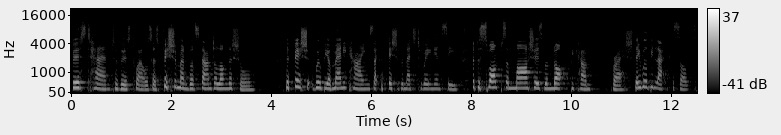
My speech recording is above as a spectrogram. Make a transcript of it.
Verse 10 to verse 12 says, Fishermen will stand along the shore the fish will be of many kinds, like the fish of the Mediterranean Sea, but the swamps and marshes will not become fresh. They will be left for salt.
